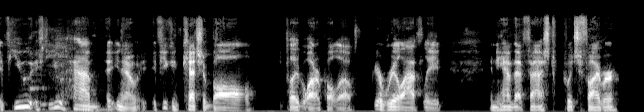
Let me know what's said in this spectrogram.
if you if you have you know if you can catch a ball, you played water polo, you're a real athlete, and you have that fast twitch fiber.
